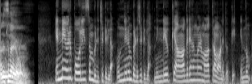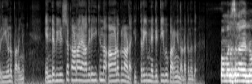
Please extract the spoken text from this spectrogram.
മനസ്സിലായോ? എന്നെ ഒരു പോലീസും പിടിച്ചിട്ടില്ല ഒന്നിനും പിടിച്ചിട്ടില്ല. നിന്റെയൊക്കെ ആഗ്രഹങ്ങൾ മാത്രമാണ് ഇതൊക്കെ എന്നും രേണു പറഞ്ഞു. എന്റെ വീഴ്ച കാണാൻ ആഗ്രഹിക്കുന്ന ആളുകളാണ് ഇത്രയും നെഗറ്റീവ് പറഞ്ഞു നടക്കുന്നത്. ഇപ്പൊ മനസ്സിലായല്ലോ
